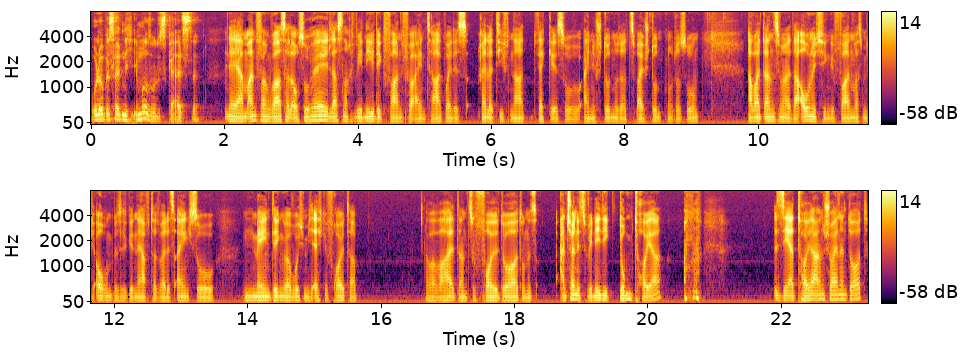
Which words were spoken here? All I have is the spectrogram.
Urlaub ist halt nicht immer so das Geilste. Naja, am Anfang war es halt auch so, hey, lass nach Venedig fahren für einen Tag, weil das relativ nah weg ist, so eine Stunde oder zwei Stunden oder so. Aber dann sind wir da auch nicht hingefahren, was mich auch ein bisschen genervt hat, weil das eigentlich so ein Main-Ding war, wo ich mich echt gefreut habe. Aber war halt dann zu voll dort und es, anscheinend ist Venedig dumm teuer. Sehr teuer anscheinend dort,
